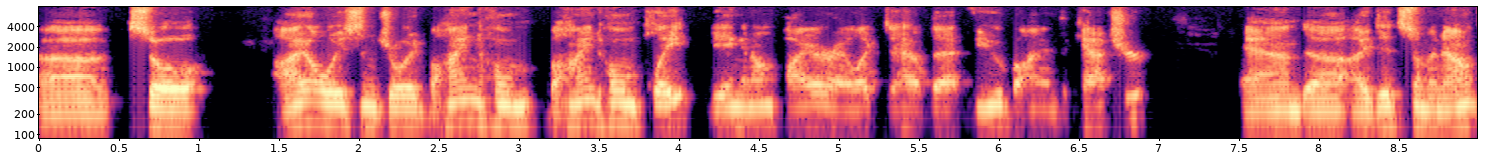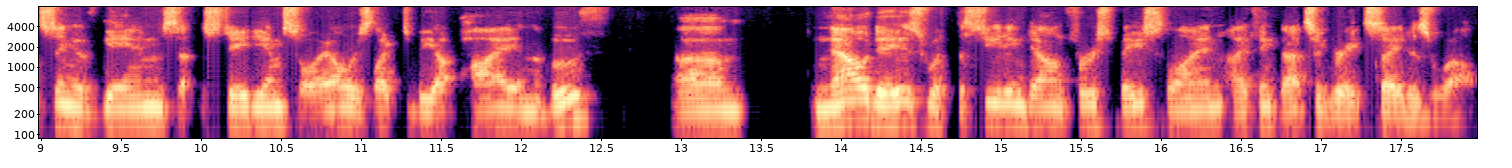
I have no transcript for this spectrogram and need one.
Uh, so I always enjoyed behind home behind home plate. Being an umpire, I like to have that view behind the catcher. And uh, I did some announcing of games at the stadium, so I always like to be up high in the booth. Um, nowadays, with the seating down first baseline, I think that's a great sight as well.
